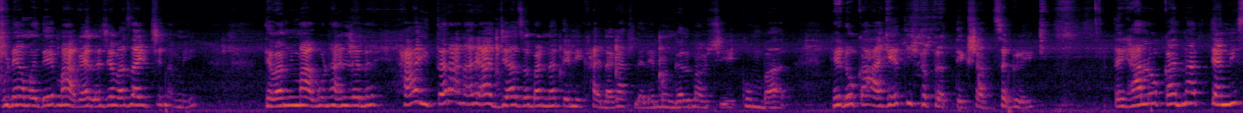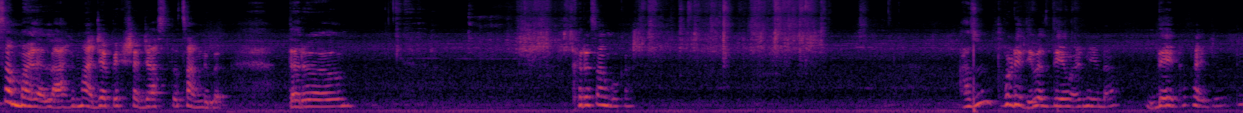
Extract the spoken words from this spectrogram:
पुण्यामध्ये मागायला जेव्हा जायचे ना मी तेव्हा मी मागून आणलेलं हा इतर राहणाऱ्या आजी आजोबांना त्यांनी खायला घातलेले मंगलमावशी कुंभार हे लोक आहेत इथं प्रत्यक्षात सगळे. तर ह्या लोकांना त्यांनी सांभाळलेलं आहे माझ्यापेक्षा जास्त चांगलं. तर खरं सांगू का? अजून थोडे दिवस देवाने ना द्यायला पाहिजे होते.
